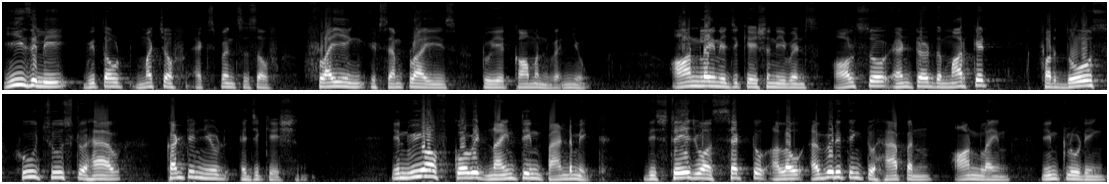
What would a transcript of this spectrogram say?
easily without much of expenses of flying its employees to a common venue. Online education events also entered the market for those who choose to have continued education. In view of COVID-19 pandemic, the stage was set to allow everything to happen online including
